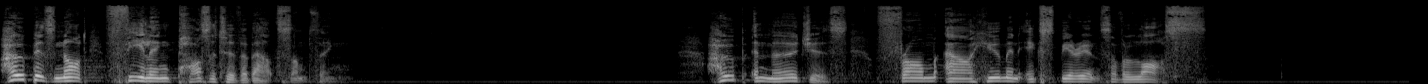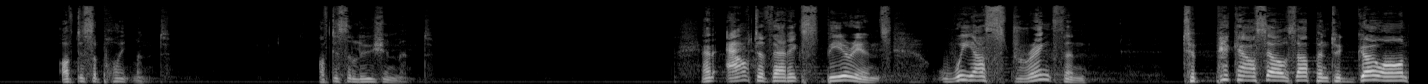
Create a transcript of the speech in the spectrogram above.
Hope is not feeling positive about something. Hope emerges from our human experience of loss, of disappointment, of disillusionment. And out of that experience, we are strengthened to pick ourselves up and to go on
